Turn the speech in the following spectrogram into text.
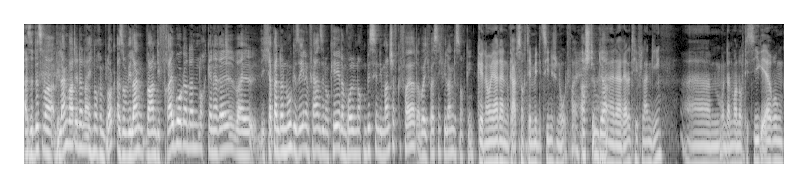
also das war, wie lange wart ihr dann eigentlich noch im Block? Also wie lange waren die Freiburger dann noch generell? Weil ich habe dann nur gesehen im Fernsehen, okay, dann wurde noch ein bisschen die Mannschaft gefeiert, aber ich weiß nicht, wie lange das noch ging. Genau, ja, dann gab es noch den medizinischen Notfall. Ach stimmt, ja. Äh, der relativ lang ging. Ähm, und dann war noch die Siegerehrung.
